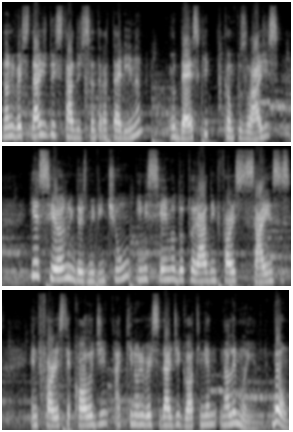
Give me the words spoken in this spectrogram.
na Universidade do Estado de Santa Catarina, UDESC, Campus Lages, e esse ano, em 2021, iniciei meu doutorado em Forest Sciences and Forest Ecology aqui na Universidade de Göttingen, na Alemanha. Bom,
